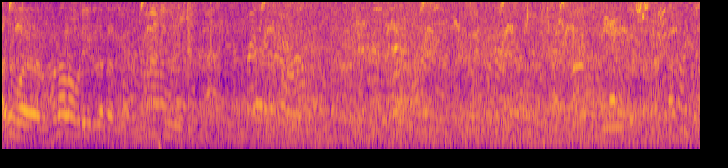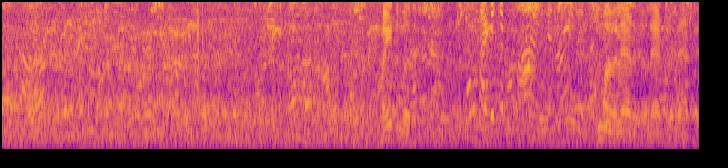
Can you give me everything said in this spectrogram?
அது ரொம்ப நாளாக ஓடிக்கிட்டு தானே இருக்கு. ஃபைட்டு பாரு. சும்மா விளையாடுது விளையாட்டு விளையாட்டு.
